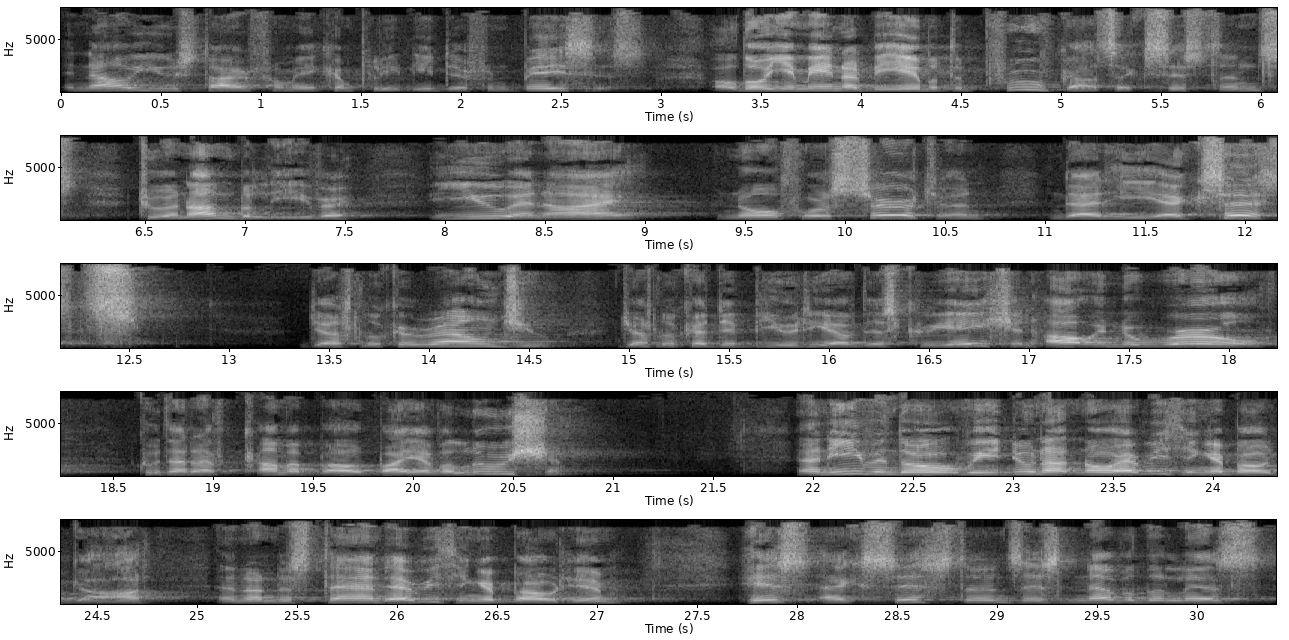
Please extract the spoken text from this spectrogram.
And now you start from a completely different basis. Although you may not be able to prove God's existence to an unbeliever, you and I know for certain that He exists. Just look around you. Just look at the beauty of this creation. How in the world could that have come about by evolution? And even though we do not know everything about God and understand everything about Him, His existence is nevertheless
